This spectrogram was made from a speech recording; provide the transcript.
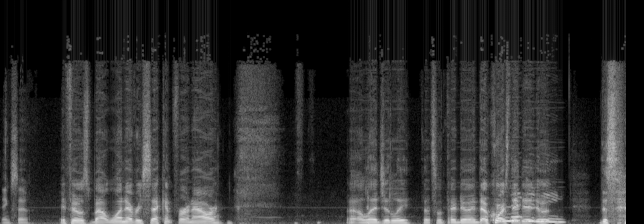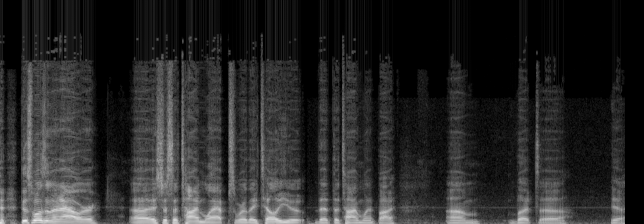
Think so? If it was about one every second for an hour? Uh, allegedly, that's what they're doing. Of course, they did. it- this this wasn't an hour. Uh, it's just a time lapse where they tell you that the time went by. Um, but uh, yeah,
